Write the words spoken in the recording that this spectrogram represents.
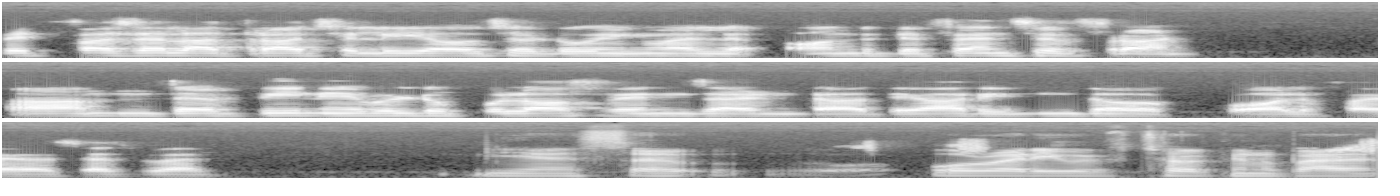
with Fazel Atrachali also doing well on the defensive front, um, they've been able to pull off wins, and uh, they are in the qualifiers as well. Yeah, so already we've talking about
